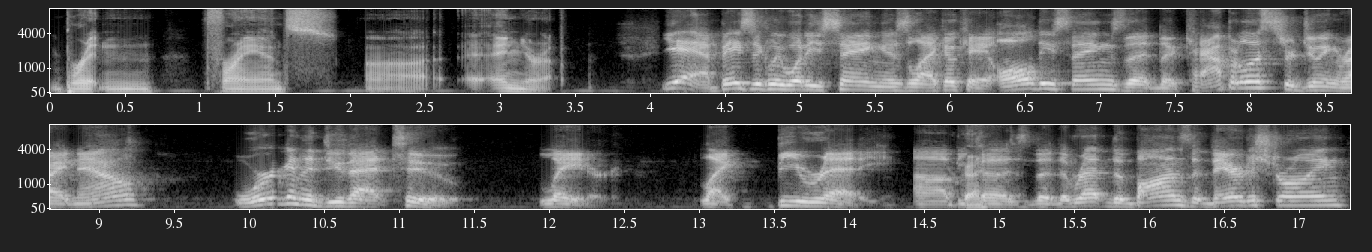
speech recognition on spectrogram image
britain france uh, and europe. Yeah basically what he's saying is like okay all these things that the capitalists are doing right now we're gonna do that too later. Like be ready uh, because okay. the the re- the bonds that they're destroying,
